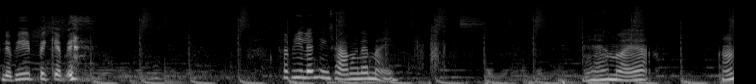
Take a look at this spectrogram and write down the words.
เดี๋ยวพี่ไปเก็บเอง ถ้าพี่เล่นชิงช้าบ้งได้ไหม แหมทำอะไรอะฮะ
